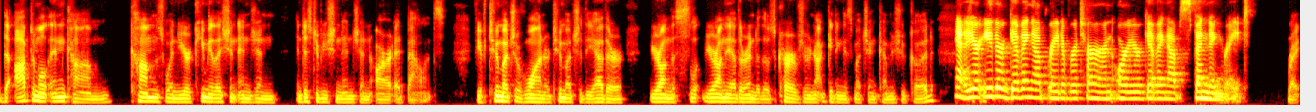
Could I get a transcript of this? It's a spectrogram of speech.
the optimal income comes when your accumulation engine and distribution engine are at balance. If you have too much of one or too much of the other, you're on the sl- you're on the other end of those curves. You're not getting as much income as you could. Yeah, you're either giving up rate of return or you're giving up spending rate. Right.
